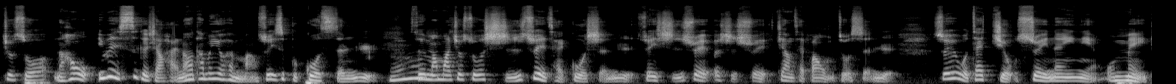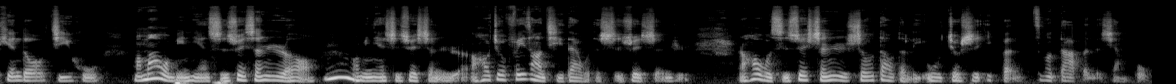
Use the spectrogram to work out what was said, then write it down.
就说，然后因为四个小孩，然后他们又很忙，所以是不过生日，嗯、所以妈妈就说十岁才过生日，所以十岁、二十岁这样才帮我们做生日。所以我在九岁那一年，我每天都几乎妈妈，我明年十岁生日了哦，嗯，我明年十岁生日了，然后就非常期待我的十岁生日。然后我十岁生日收到的礼物就是一本这么大本的相簿，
